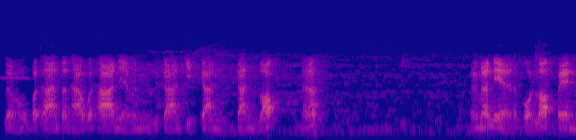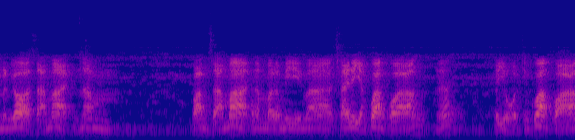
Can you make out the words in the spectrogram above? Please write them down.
เรื่องของอุปทานตัณหาอุปทานเนี่ยมันคือการกีดกันการบล็อกนะดังนั้นเนี่ยถ้าปลดล็อกเป็นมันก็สามารถนำความสามารถนำบารมีมาใช้ได้อย่างกว้างขวางนะประโยชน์จึงกว้างขวาง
